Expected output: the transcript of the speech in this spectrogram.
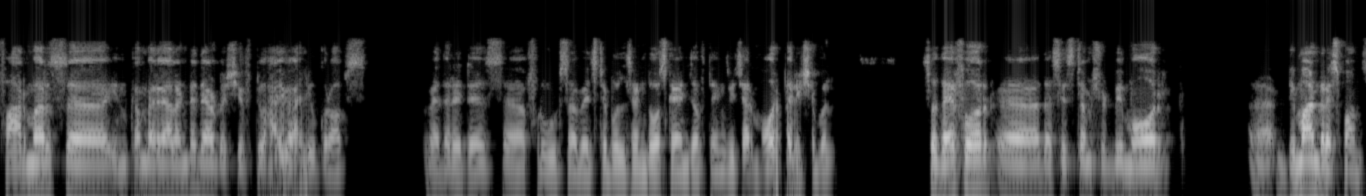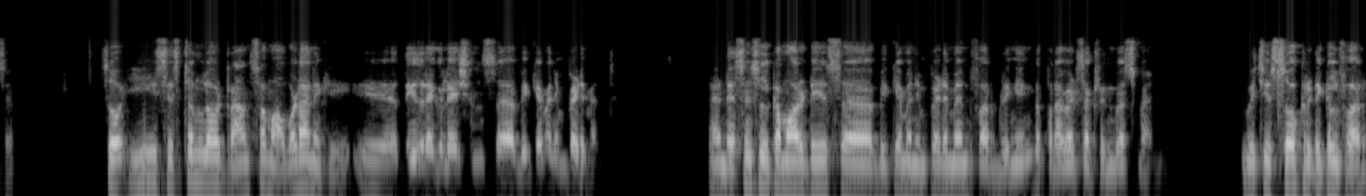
ఫార్మర్స్ ఇన్కమ్ పెరగాలంటే they have to shift to high value crops whether it is fruits or vegetables and those kinds of things which are more perishable so therefore the system should be more demand responsive so ఈ సిస్టమ్ లో ట్రాన్స్ఫార్మ్ అవ్వడానికి these regulations became an impediment and essential commodities became an impediment for bringing the private sector investment which is so critical for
